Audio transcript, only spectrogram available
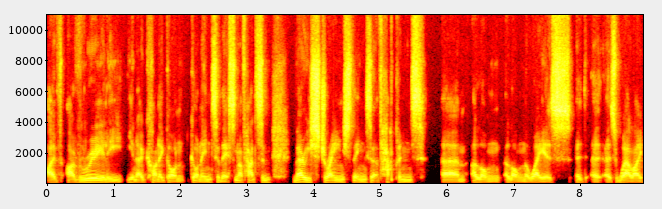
I've I've really you know kind of gone gone into this, and I've had some very strange things that have happened um, along along the way as as well. I,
